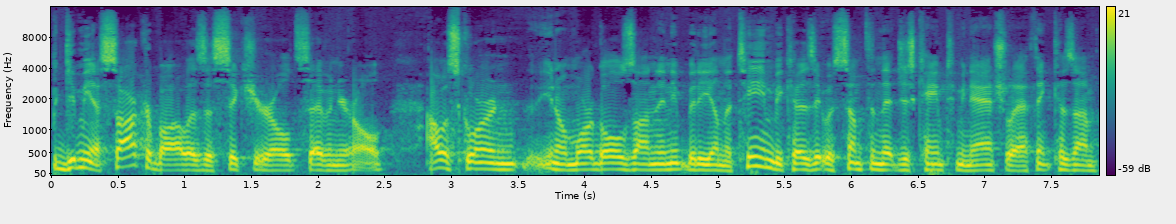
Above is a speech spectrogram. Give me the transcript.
Give me a soccer ball as a six-year-old, seven-year-old. I was scoring, you know, more goals on anybody on the team because it was something that just came to me naturally. I think because I'm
